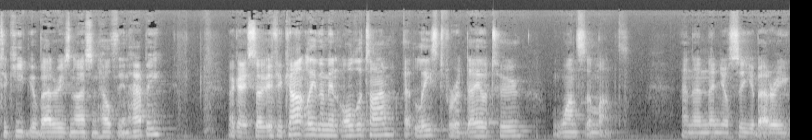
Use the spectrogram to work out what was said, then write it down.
to keep your batteries nice and healthy and happy. Okay, so if you can't leave them in all the time, at least for a day or two, once a month. And then, then you'll see your battery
